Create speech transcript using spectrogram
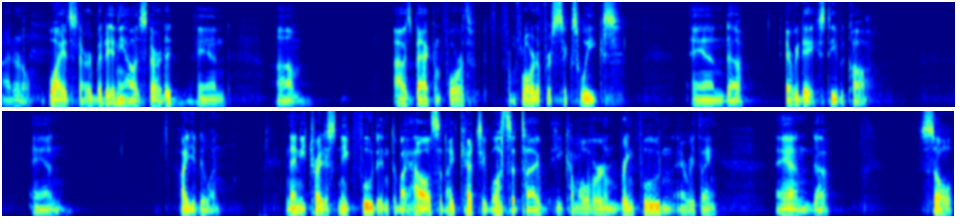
I don't know why it started, but anyhow, it started. And um, I was back and forth from Florida for six weeks. And uh, every day, Steve would call. And how you doing? And then he'd try to sneak food into my house, and I'd catch him most of the time. He'd come over and bring food and everything. And uh, so,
